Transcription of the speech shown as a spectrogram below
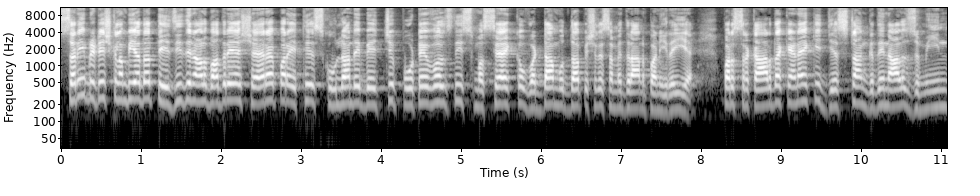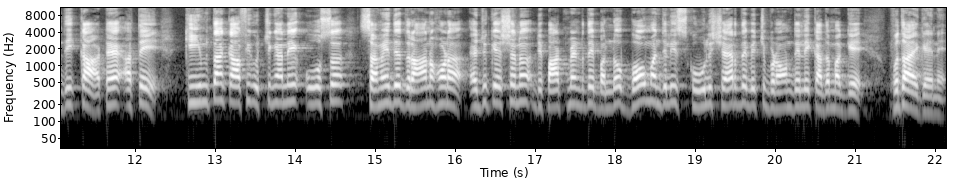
ਸਰੀ ਬ੍ਰਿਟਿਸ਼ ਕੋਲੰਬੀਆ ਦਾ ਤੇਜ਼ੀ ਦੇ ਨਾਲ ਵੱਧ ਰਿਹਾ ਸ਼ਹਿਰ ਹੈ, ਪਰ ਇੱਥੇ ਸਕੂਲਾਂ ਦੇ ਵਿੱਚ ਪੋਰਟੇਬਲਸ ਦੀ ਸਮੱਸਿਆ ਇੱਕ ਵੱਡਾ ਮੁੱਦਾ ਪਿਛਲੇ ਸਮੇਂ ਦੌਰਾਨ ਬਣੀ ਰਹੀ ਹੈ। ਪਰ ਸਰਕਾਰ ਦਾ ਕਹਿਣਾ ਹੈ ਕਿ ਜਿਸ ਢੰਗ ਦੇ ਨਾਲ ਜ਼ਮੀਨ ਦੀ ਘਾਟ ਹੈ ਅਤੇ ਕੀਮਤਾਂ ਕਾਫੀ ਉੱਚੀਆਂ ਨੇ, ਉਸ ਸਮੇਂ ਦੇ ਦੌਰਾਨ ਹੁਣ ਐਜੂਕੇਸ਼ਨ ਡਿਪਾਰਟਮੈਂਟ ਦੇ ਵੱਲੋਂ ਬਹੁ ਮੰਜ਼ਲੀ ਸਕੂਲ ਸ਼ਹਿਰ ਦੇ ਵਿੱਚ ਬਣਾਉਣ ਦੇ ਲਈ ਕਦਮ ਅੱਗੇ ਵਧਾਏ ਗਏ ਨੇ।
